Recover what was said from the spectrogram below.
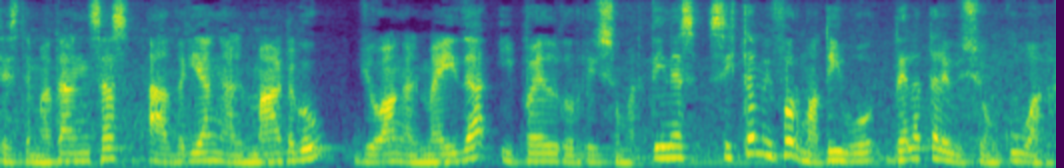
Desde Matanzas, Adrián Almagro, Joan Almeida y Pedro Rizo Martínez, Sistema Informativo de la Televisión Cubana.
